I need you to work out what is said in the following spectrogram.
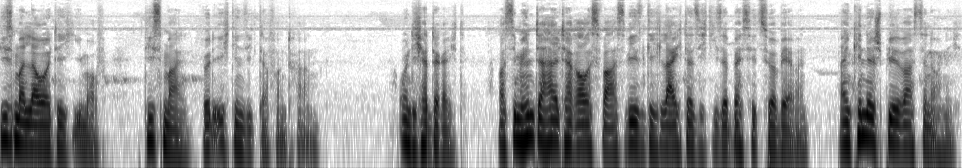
Diesmal lauerte ich ihm auf. Diesmal würde ich den Sieg davontragen. Und ich hatte recht. Aus dem Hinterhalt heraus war es wesentlich leichter, sich dieser Bestie zu erwehren. Ein Kinderspiel war es denn auch nicht.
